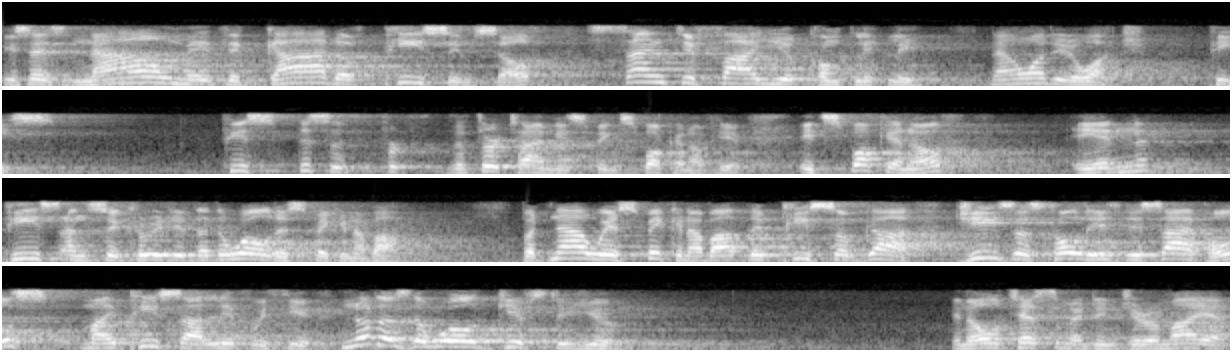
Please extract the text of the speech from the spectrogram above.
He says, Now may the God of peace himself sanctify you completely. Now I want you to watch. Peace. Peace, this is the third time it's being spoken of here. It's spoken of in peace and security that the world is speaking about. But now we're speaking about the peace of God. Jesus told his disciples, My peace I live with you, not as the world gives to you. In the Old Testament, in Jeremiah,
